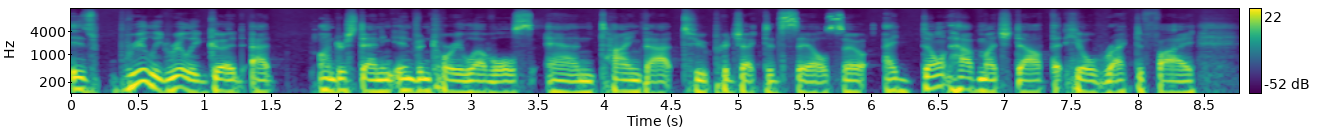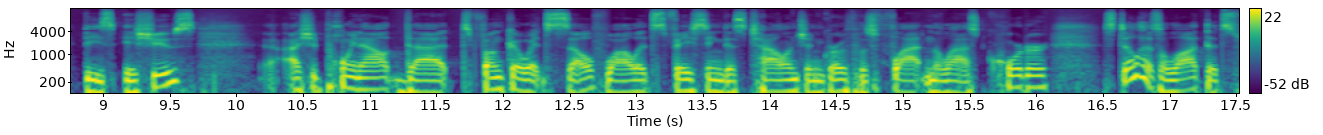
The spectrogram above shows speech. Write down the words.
is really, really good at understanding inventory levels and tying that to projected sales. So I don't have much doubt that he'll rectify these issues. I should point out that Funko itself, while it's facing this challenge and growth was flat in the last quarter, still has a lot that's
